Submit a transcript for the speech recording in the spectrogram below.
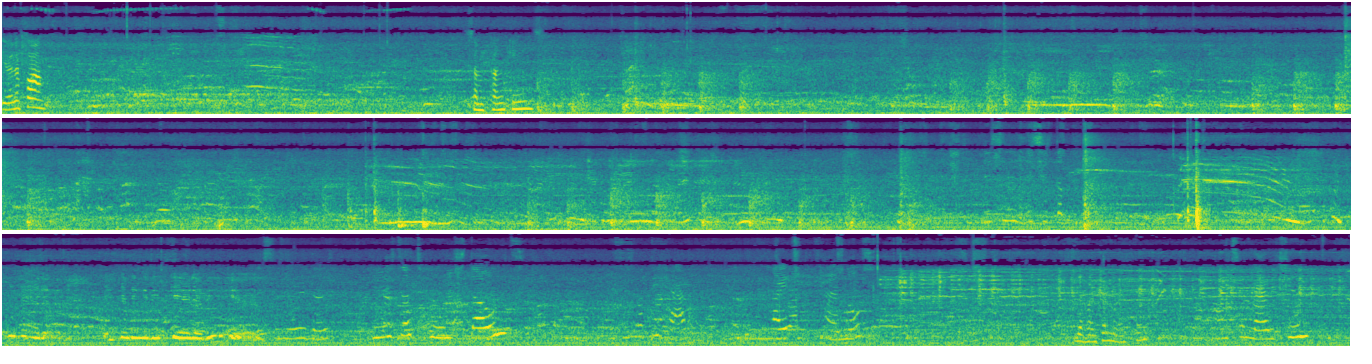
You're gonna fall. Some pumpkins. There's nothing to be scared of either. Here's the tombstones. This is what they have. Light candles. The haunted mansion. The haunted mansion.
